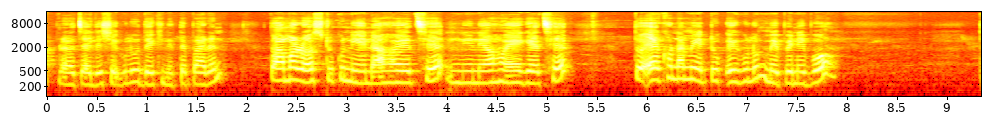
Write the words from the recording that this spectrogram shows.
আপনারা চাইলে সেগুলোও দেখে নিতে পারেন। তো আমার রসটুকু নিয়ে নেওয়া হয়েছে, নিয়ে নেওয়া হয়ে গেছে। তো এখন আমি একটু এগুলো মেপে নেব। তো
